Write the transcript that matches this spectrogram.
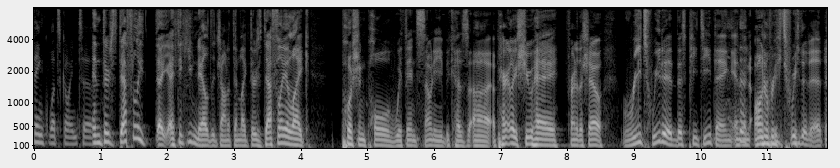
think what's going to and there's definitely I I think you nailed it, Jonathan. Like there's definitely like push and pull within Sony because uh, apparently Shuhei, friend of the show, retweeted this PT thing and then unretweeted it.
